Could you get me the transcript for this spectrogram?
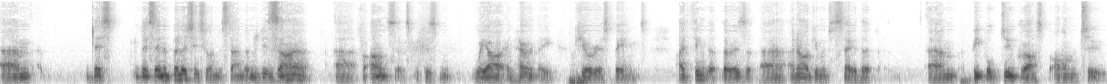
um, this this inability to understand and a desire uh, for answers, because we are inherently curious beings. I think that there is uh, an argument to say that um, people do grasp onto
